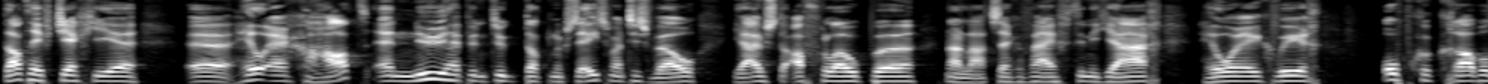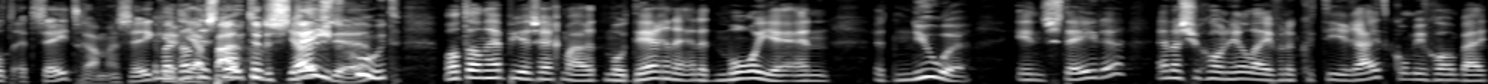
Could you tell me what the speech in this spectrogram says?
dat heeft Tsjechië eh, heel erg gehad. En nu heb je natuurlijk dat nog steeds, maar het is wel juist de afgelopen, nou laat zeggen 25 jaar, heel erg weer opgekrabbeld, et cetera. Maar Ja, zeker maar dat ja, is buiten de steden. goed, want dan heb je zeg maar het moderne en het mooie en het nieuwe in steden. En als je gewoon heel even een kwartier rijdt, kom je gewoon bij.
